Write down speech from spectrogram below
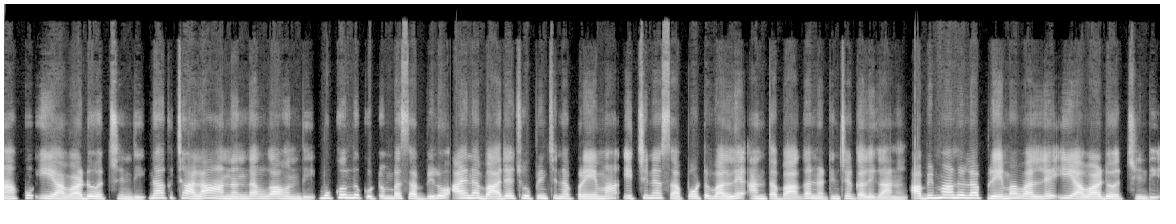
నాకు ఈ అవార్డు వచ్చింది. నాకు చాలా ఆనందంగా ఉంది. ముకుంద్ కుటుంబ సభ్యులు ఆయన భార్య చూపించిన ప్రేమ ఇచ్చిన సపోర్ట్ వల్లే అంత బాగా నటించగలిగాను. అభిమానుల ప్రేమ వల్లే ఈ అవార్డు వచ్చింది.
